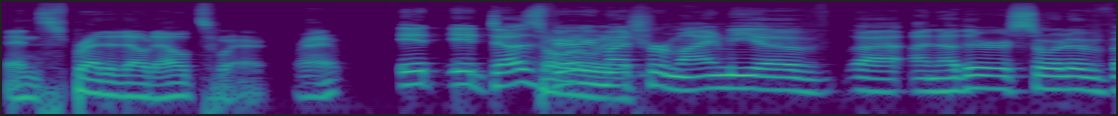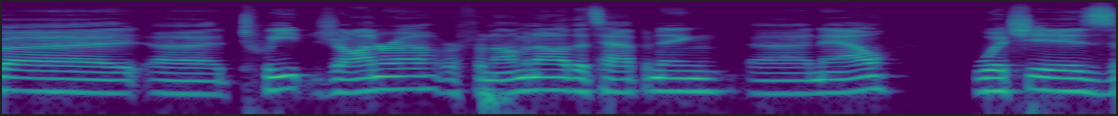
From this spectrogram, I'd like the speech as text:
and spread it out elsewhere, right? It it does very much remind me of uh, another sort of uh, uh, tweet genre or phenomena that's happening uh, now, which is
